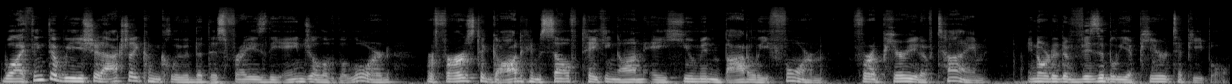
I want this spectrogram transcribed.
well, I think that we should actually conclude that this phrase, the angel of the Lord, refers to God Himself taking on a human bodily form for a period of time in order to visibly appear to people.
